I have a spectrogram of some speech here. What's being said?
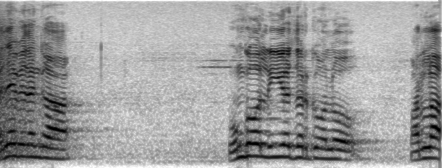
అదేవిధంగా ఒంగోలు నియోజకవర్గంలో మరలా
